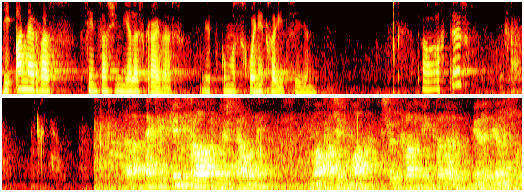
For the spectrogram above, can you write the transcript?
die ander was sensasionele skrywers. Jy weet, kom ons gooi net gou iets hierin. Daar agter. Uh, ek het geen vrae om te stel nie. Maar as ek mag, sou ek graag enkele mededelings wil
